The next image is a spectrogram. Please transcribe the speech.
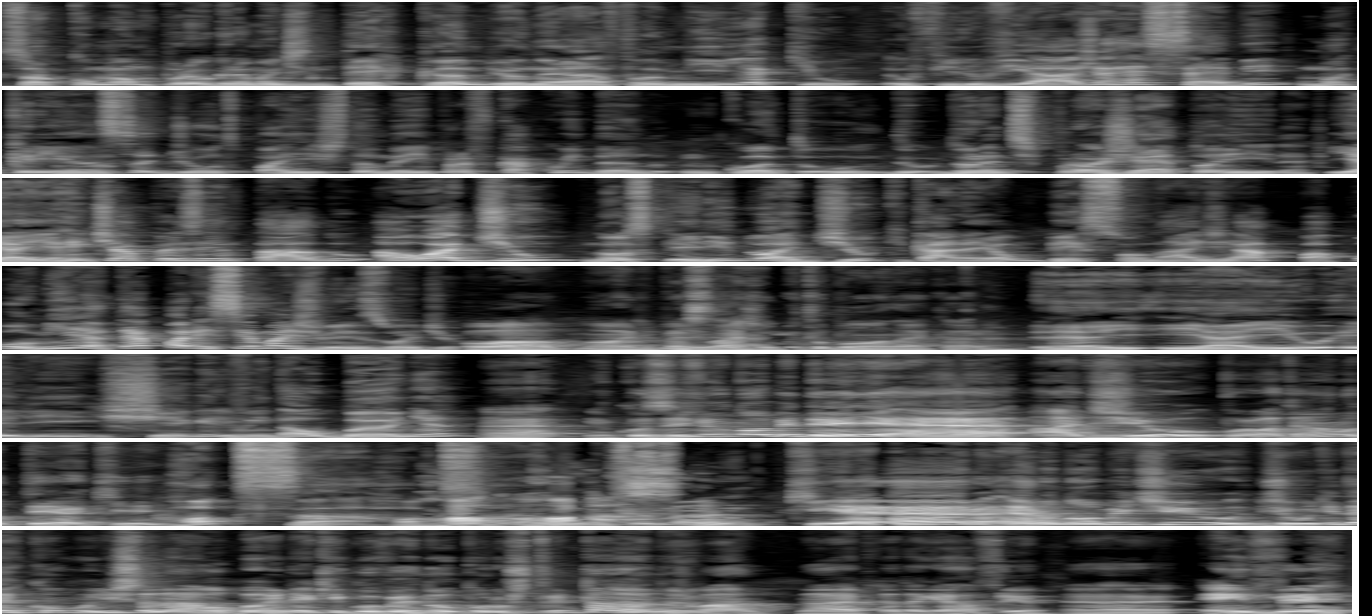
Só que como é um programa de intercâmbio, né? A família que o, o filho viaja recebe uma criança de outro país também pra ficar cuidando enquanto du- durante esse projeto aí, né? E aí a gente é apresentado ao Adil, nosso querido Adil, que cara é um personagem, a- por mim ele até aparecia mais vezes o Adil. Pô, um personagem muito bom, né, cara? É, e, e aí ele chega, ele vem dar o banha, É, inclusive o nome dele é Adil. Pô, eu até anotei aqui. Roxa, Roxa. Ro- Roxanne, que era, era o nome de, de um líder comunista da Albânia que governou por uns 30 anos lá na época da Guerra Fria. É, Enver,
